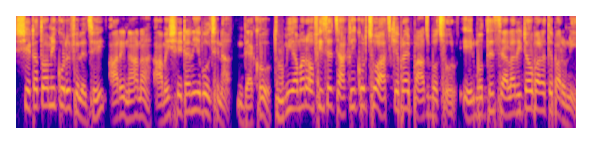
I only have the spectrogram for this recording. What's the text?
সেটা তো আমি করে ফেলেছি। আরে না না, আমি সেটা নিয়ে বলছি না। দেখো, তুমি আমার অফিসে চাকরি করছ আজকে প্রায় পাঁচ বছর। এর মধ্যে স্যালারিটাও বাড়াতে পারোনি।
